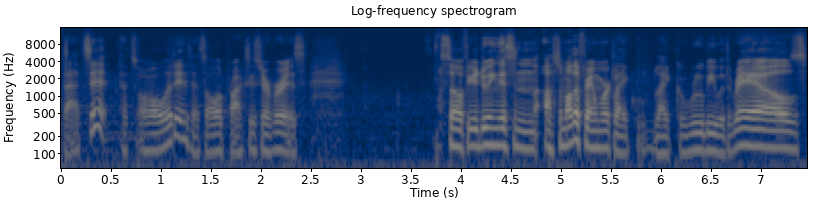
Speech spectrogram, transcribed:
That's it. That's all it is. That's all a proxy server is. So if you're doing this in uh, some other framework like like Ruby with Rails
